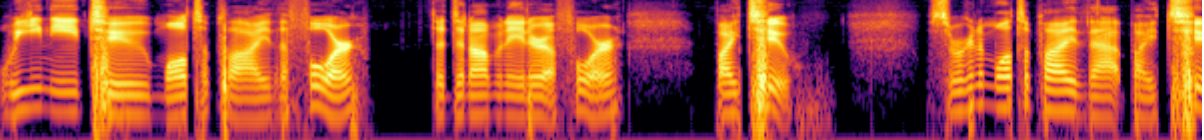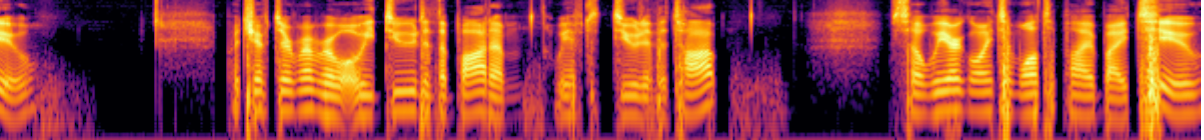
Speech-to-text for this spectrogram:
we need to multiply the 4, the denominator of 4, by 2. So we're going to multiply that by 2. But you have to remember what we do to the bottom, we have to do to the top. So we are going to multiply by 2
